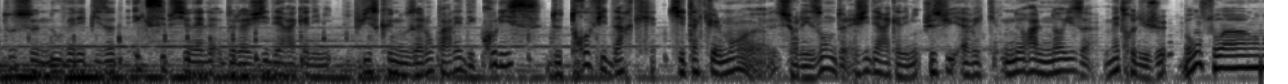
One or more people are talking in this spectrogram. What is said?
À tous, nouvel épisode exceptionnel de la JDR Academy, puisque nous allons parler des coulisses de Trophy Dark, qui est actuellement euh, sur les ondes de la JDR Academy. Je suis avec Neural Noise, maître du jeu, Bonsoir.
